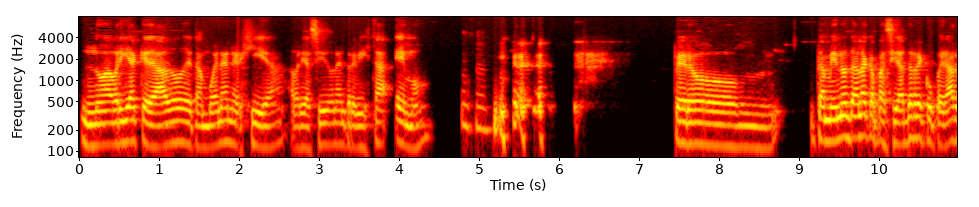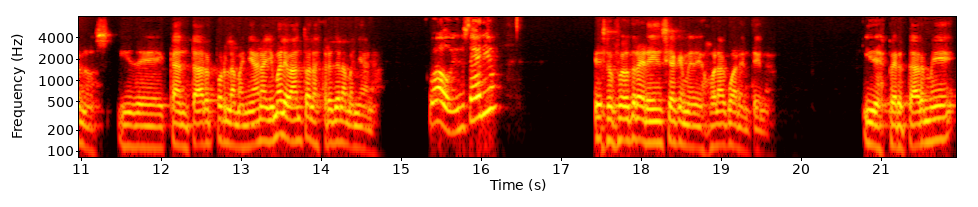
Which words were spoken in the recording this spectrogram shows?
no habría quedado de tan buena energía, habría sido una entrevista emo. Pero mm, también nos da la capacidad de recuperarnos y de cantar por la mañana. Yo me levanto a las 3 de la mañana. Wow, ¿en serio? Eso fue otra herencia que me dejó la cuarentena. Y despertarme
